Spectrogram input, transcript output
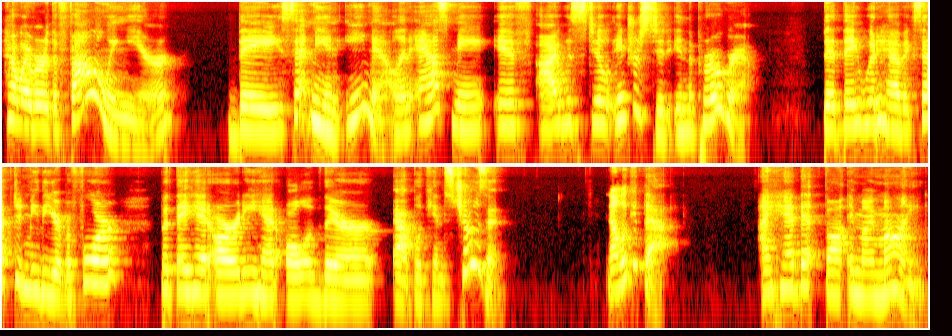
However, the following year, they sent me an email and asked me if I was still interested in the program, that they would have accepted me the year before, but they had already had all of their applicants chosen. Now, look at that. I had that thought in my mind.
